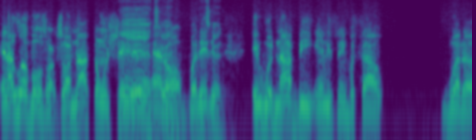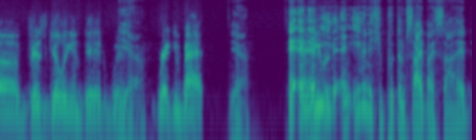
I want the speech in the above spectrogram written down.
and I love Ozark, so I'm not throwing shade Yeah, yeah, at it at good. all. But It's it good. it would not be anything without what uh Vince Gilligan did with Yeah. Breaking Bad. Yeah. And, and, And and was- even and even if you put them side by side,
